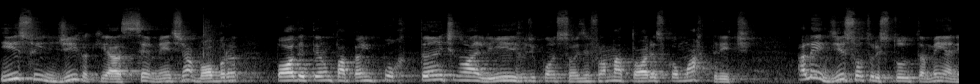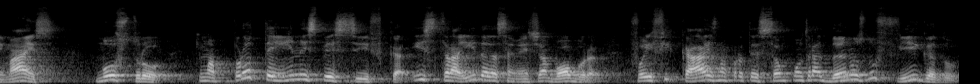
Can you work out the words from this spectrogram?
Isso indica que as sementes de abóbora podem ter um papel importante no alívio de condições inflamatórias como artrite. Além disso, outro estudo também em animais mostrou que uma proteína específica extraída da semente de abóbora foi eficaz na proteção contra danos no fígado,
